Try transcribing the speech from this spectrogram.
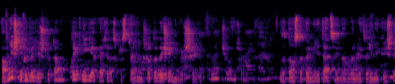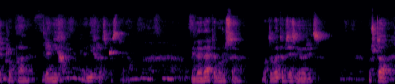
А внешне выглядит, что там ты книги опять распространил, что-то да еще небольшие. Ну ничего, ничего. Зато он с такой медитацией на удовлетворение Кришны и Прабхупады для них, для них распространял. И тогда это Гуру Сева. Вот об этом здесь говорится. Потому что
